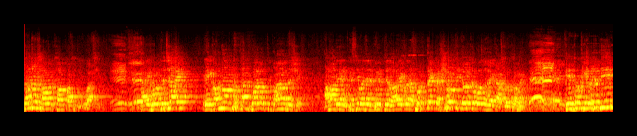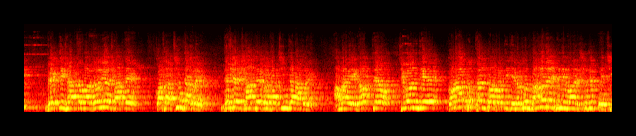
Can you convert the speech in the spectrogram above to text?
জনসমর্থন কতটুকু আছে। তাই বলতে চাই, এই গণ অভ্যুত্থান পরবর্তী বাংলাদেশে আমাদের ফেসিবাদের বিরুদ্ধে লড়াই করা প্রত্যেকটা শক্তি ঐক্যবদ্ধ হয়ে কাজ করতে হবে। কিন্তু কেউ যদি ব্যক্তি স্বার্থ বা দলীয় স্বার্থে কথা চিন্তা করে দেশের স্বার্থের কথা চিন্তা না করে আমরা এই রক্তে জীবন দিয়ে গণ অভ্যুত্থান পরবর্তী যে নতুন বাংলাদেশ বিনির্মাণের সুযোগ পেয়েছি,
